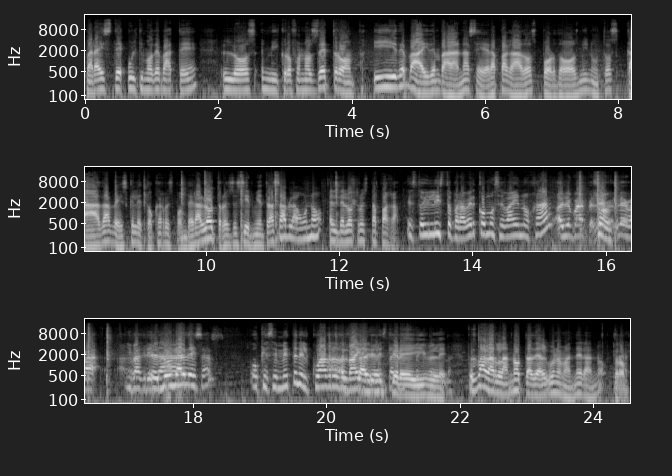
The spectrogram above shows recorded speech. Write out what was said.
para este último debate, los micrófonos de Trump y de Biden van a ser apagados por dos minutos cada vez que le toque responder al otro. Es decir, mientras habla uno, el del otro está apagado. Estoy listo para ver cómo se va a enojar. Trump. Le va, y va a gritar. en una de esas O que se mete en el cuadro de Biden. estaría increíble. Pues va a dar la nota de alguna manera, ¿no? Trump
